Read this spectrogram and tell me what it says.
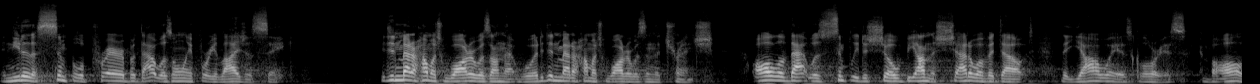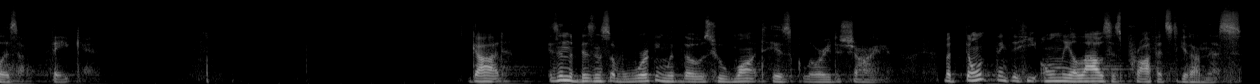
It needed a simple prayer, but that was only for Elijah's sake. It didn't matter how much water was on that wood, it didn't matter how much water was in the trench. All of that was simply to show beyond the shadow of a doubt that Yahweh is glorious and Baal is a fake. God is in the business of working with those who want his glory to shine. But don't think that he only allows his prophets to get on this,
